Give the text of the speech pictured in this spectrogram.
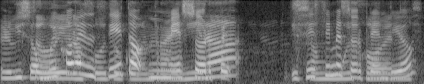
He visto Son muy jovencitos, me sorpre- Sí, sí, me sorprendió. jóvenes.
